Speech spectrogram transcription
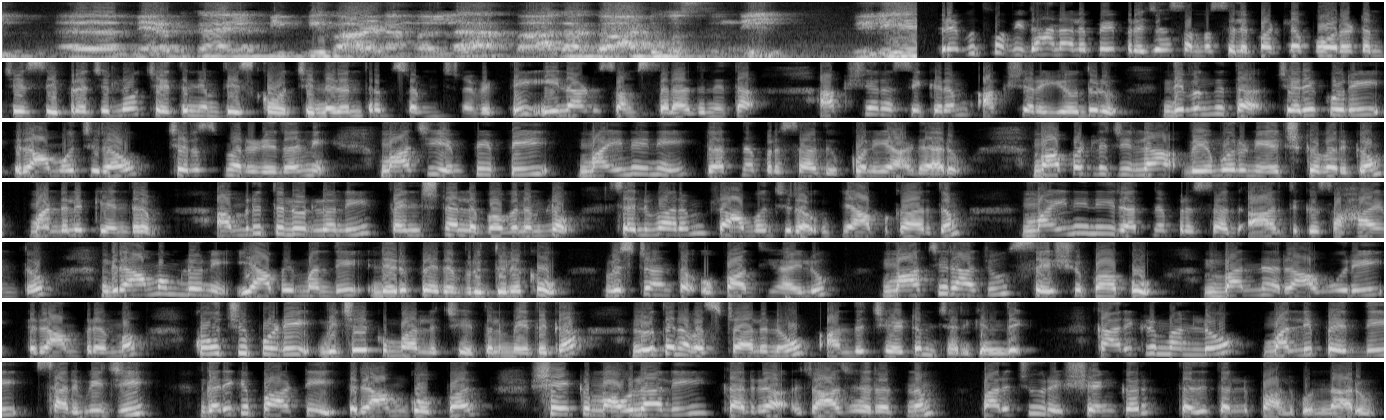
మిరపకాయల పిప్పి వాడడం వల్ల బాగా ఘాటు వస్తుంది. ప్రభుత్వ విధానాలపై ప్రజా సమస్యల పట్ల పోరాటం చేసి ప్రజల్లో చైతన్యం తీసుకువచ్చి నిరంతరం శ్రమించిన వ్యక్తి ఈనాడు సంస్థల అధినేత అక్షర శిఖరం అక్షర యోధుడు దివంగత చెరకూరి రామోజీరావు చిరస్మరణిదని మాజీ ఎంపీపీ మైనేని రత్నప్రసాద్ కొనియాడారు. మాపట్ల జిల్లా వేమూరు నియోజకవర్గం మండల కేంద్రం అమృతలూరులోని పెన్షనర్ల భవనంలో శనివారం రామోజీరావు జ్ఞాపకార్థం మైనేని రత్నప్రసాద్ ఆర్థిక సహాయంతో గ్రామంలోని యాభై మంది నిరుపేద వృద్ధులకు విశ్రాంత ఉపాధ్యాయులు మాచిరాజు శేషుబాబు బన్న రావూరి రాంబ్రహ్మం కూచిపూడి విజయ్ కుమార్ల చేతుల మీదుగా నూతన వస్త్రాలను అందచేయటం జరిగింది. కార్యక్రమంలో మల్లిపెద్ది సర్వీజీ గరికపాటి రామ్ గోపాల్ షేక్ మౌలాలి కర్ర రాజరత్నం పరచూరి శంకర్ తదితరులు పాల్గొన్నారు.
